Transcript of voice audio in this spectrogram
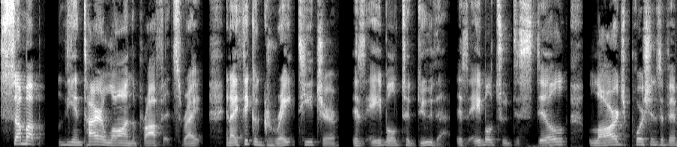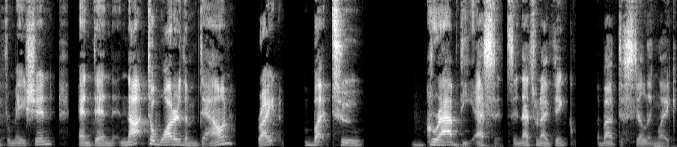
sum up the entire law and the prophets right and i think a great teacher is able to do that is able to distill large portions of information and then not to water them down right but to grab the essence and that's when i think about distilling like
